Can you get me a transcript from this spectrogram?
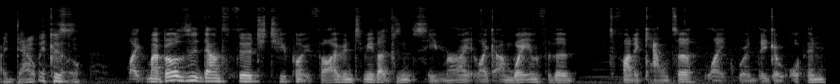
I doubt it though. Like my buildings are down to thirty-two point five, and to me that doesn't seem right. Like I'm waiting for the to find a counter, like where they go up in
